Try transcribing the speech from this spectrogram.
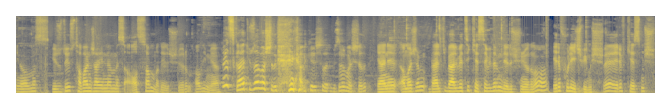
inanılmaz. %100 tabanca yenilenmesi alsam mı diye düşünüyorum. Alayım ya. Evet gayet güzel başladık arkadaşlar. Güzel başladık. Yani amacım belki Belvet'i kesebilirim diye düşünüyordum ama herif full HP'miş. Ve herif kesmiş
